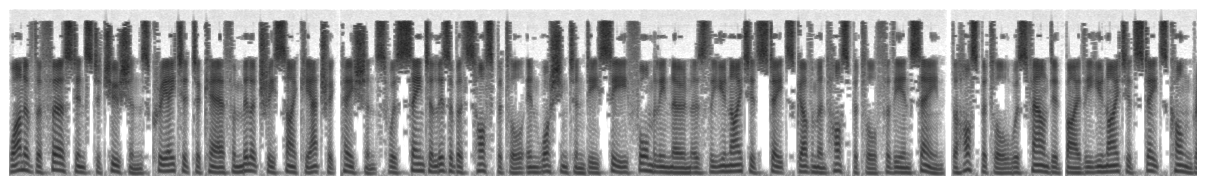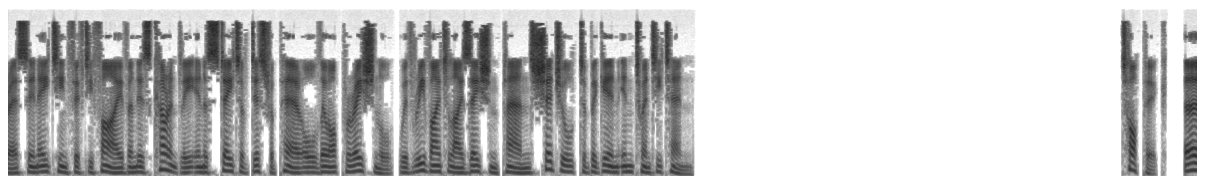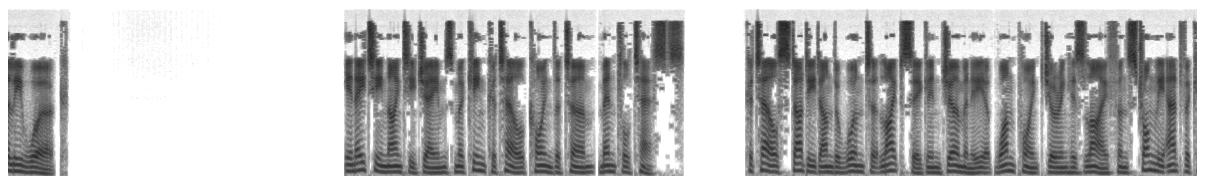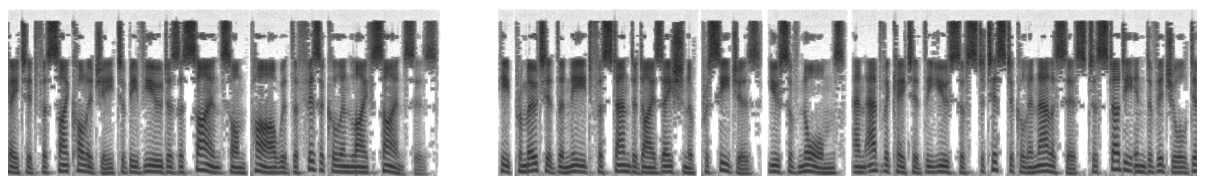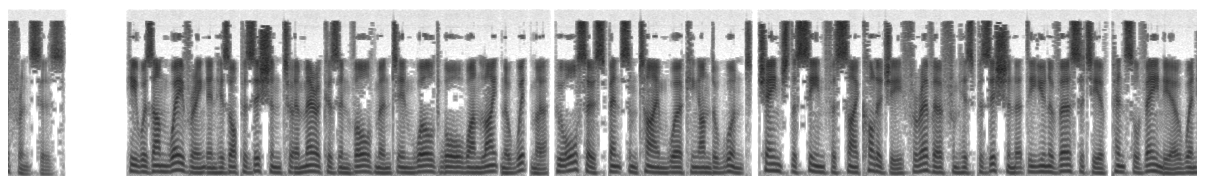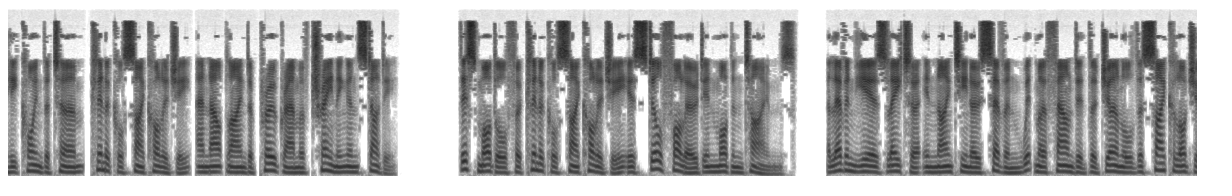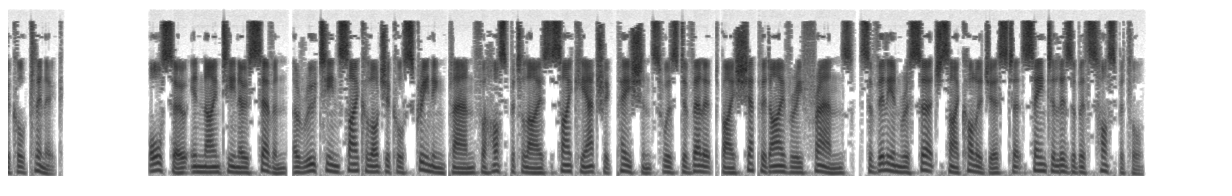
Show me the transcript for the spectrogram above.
One of the first institutions created to care for military psychiatric patients was St. Elizabeth's Hospital in Washington, D.C., formerly known as the United States Government Hospital for the Insane. The hospital was founded by the United States Congress in 1855 and is currently in a state of disrepair although operational, with revitalization plans scheduled to begin in 2010. Topic Early work In 1890 James McKeen Cattell coined the term «mental tests». Cattell studied under Wundt at Leipzig in Germany at one point during his life and strongly advocated for psychology to be viewed as a science on par with the physical and life sciences. He promoted the need for standardization of procedures, use of norms, and advocated the use of statistical analysis to study individual differences. He was unwavering in his opposition to America's involvement in World War I. Lightner Witmer, who also spent some time working under Wundt, changed the scene for psychology forever from his position at the University of Pennsylvania when he coined the term, clinical psychology, and outlined a program of training and study. This model for clinical psychology is still followed in modern times. Eleven years later in 1907 Witmer founded the journal The Psychological Clinic. Also in 1907, a routine psychological screening plan for hospitalized psychiatric patients was developed by Shepherd Ivory Franz, civilian research psychologist at St. Elizabeth's Hospital.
